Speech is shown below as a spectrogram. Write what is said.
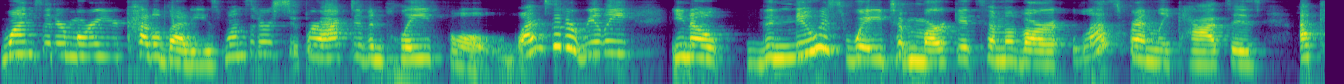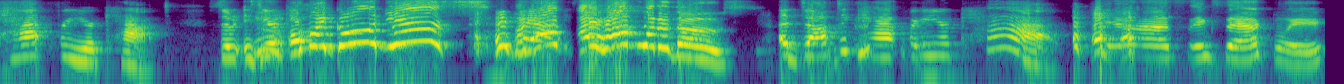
ones that are more your cuddle buddies, ones that are super active and playful, ones that are really, you know, the newest way to market some of our less friendly cats is a cat for your cat. So is your oh my god, yes! I have I have one of those. adopt a cat for your cat. yes, exactly.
